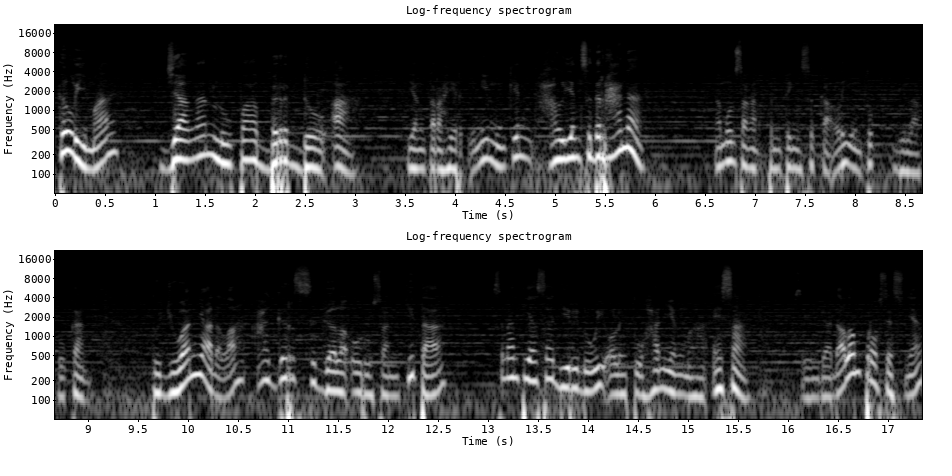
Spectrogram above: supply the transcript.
Kelima, jangan lupa berdoa. Yang terakhir ini mungkin hal yang sederhana, namun sangat penting sekali untuk dilakukan. Tujuannya adalah agar segala urusan kita senantiasa diridui oleh Tuhan Yang Maha Esa, sehingga dalam prosesnya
